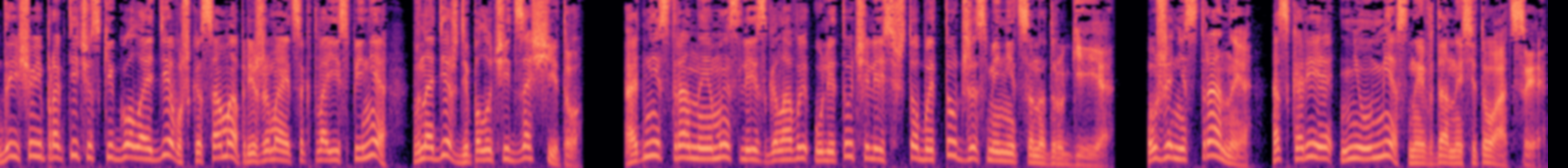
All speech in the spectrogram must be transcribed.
да еще и практически голая девушка сама прижимается к твоей спине в надежде получить защиту. Одни странные мысли из головы улетучились, чтобы тут же смениться на другие. Уже не странные, а скорее неуместные в данной ситуации.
